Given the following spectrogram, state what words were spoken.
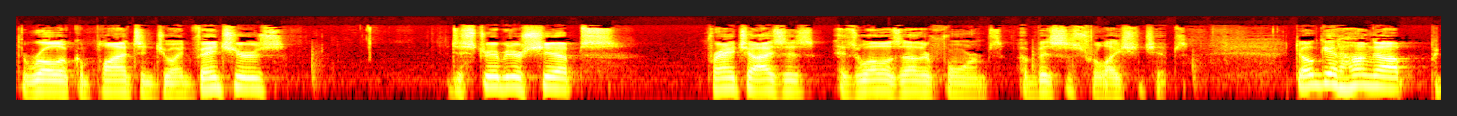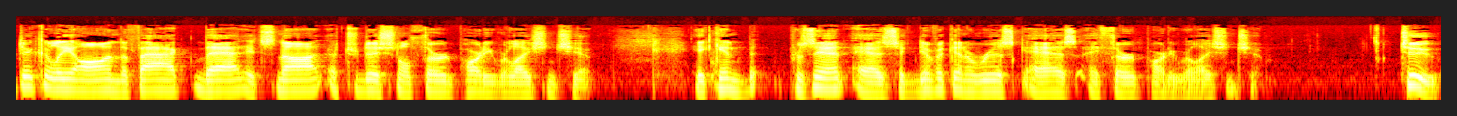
the role of compliance in joint ventures, distributorships, franchises, as well as other forms of business relationships. Don't get hung up particularly on the fact that it's not a traditional third party relationship. It can present as significant a risk as a third party relationship. Two,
